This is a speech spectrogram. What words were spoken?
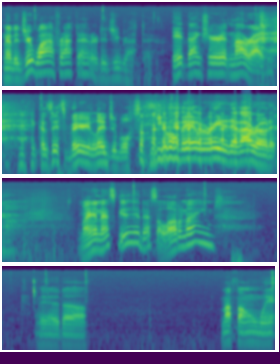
Now, did your wife write that or did you write that? It dang sure isn't my writing. Because it's very legible. So, you won't be able to read it if I wrote it. man, that's good. That's a lot of names. It, uh, my phone went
